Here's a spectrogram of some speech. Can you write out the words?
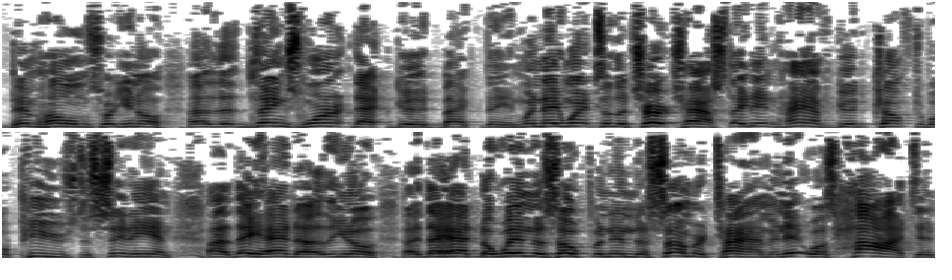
Them homes where, you know, uh, the, things weren't that good back then. When they went to the church house, they didn't have good, comfortable pews to sit in. Uh, they had, uh, you know, uh, they had the windows open in the summertime and it was hot. And,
